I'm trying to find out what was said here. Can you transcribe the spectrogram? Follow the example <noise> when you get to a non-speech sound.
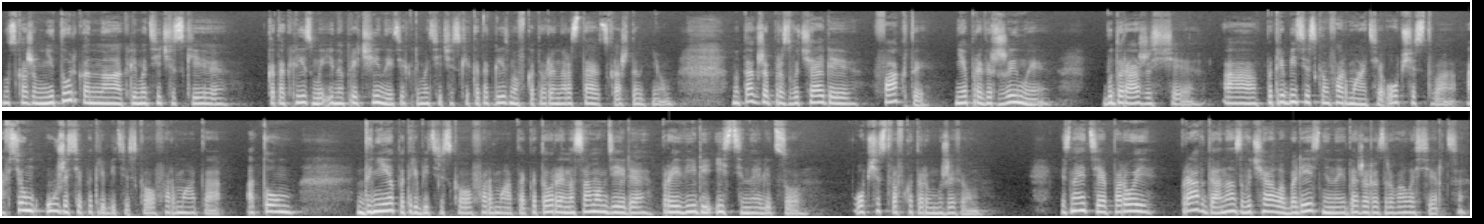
ну скажем, не только на климатические катаклизмы и на причины этих климатических катаклизмов, которые нарастают с каждым днем, но также прозвучали факты неопровержимые, будоражащие о потребительском формате общества, о всем ужасе потребительского формата, о том дне потребительского формата, которые на самом деле проявили истинное лицо общества, в котором мы живем. И знаете, порой правда, она звучала болезненно и даже разрывала сердце.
